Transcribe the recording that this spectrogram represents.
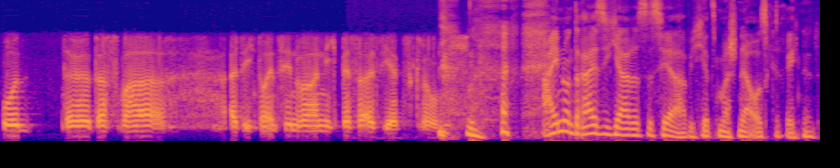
Und das war, als ich 19 war, nicht besser als jetzt, glaube ich. 31 Jahre ist es her, habe ich jetzt mal schnell ausgerechnet.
